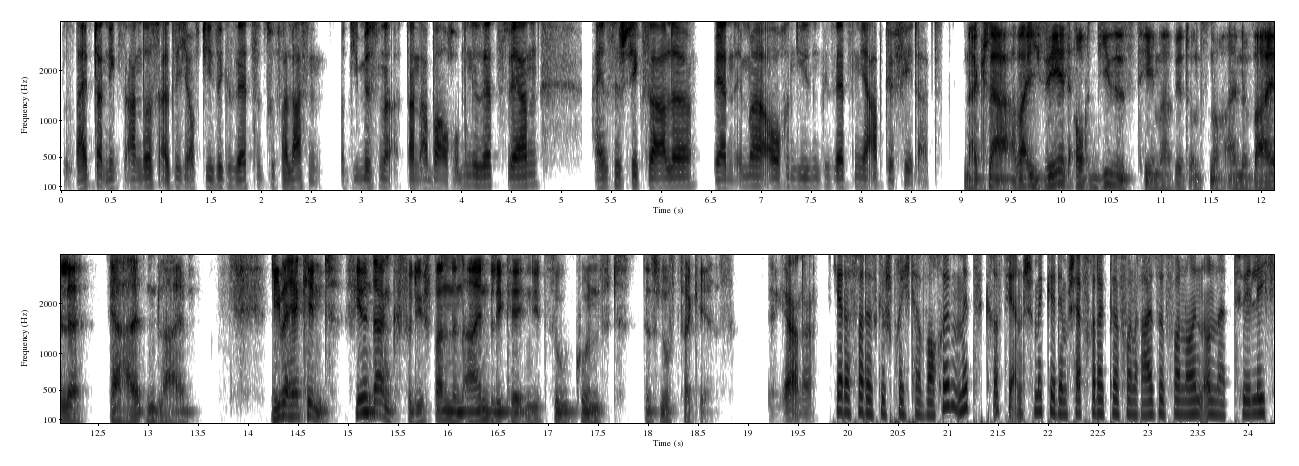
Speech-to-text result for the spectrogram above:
bleibt dann nichts anderes, als sich auf diese Gesetze zu verlassen. Und die müssen dann aber auch umgesetzt werden. Einzelschicksale werden immer auch in diesen Gesetzen ja abgefedert. Na klar, aber ich sehe, auch dieses Thema wird uns noch eine Weile erhalten bleiben. Lieber Herr Kind, vielen Dank für die spannenden Einblicke in die Zukunft des Luftverkehrs. Sehr gerne. Ja, das war das Gespräch der Woche mit Christian Schmicke, dem Chefredakteur von Reise von Neun. Und natürlich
